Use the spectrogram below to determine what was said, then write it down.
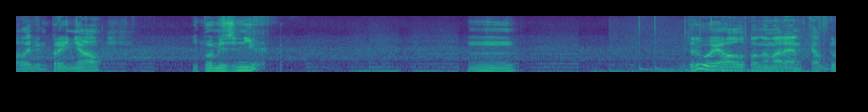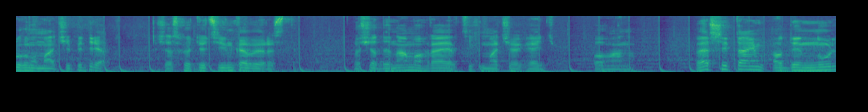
але він прийняв і поміж ніг. Мгм. Другий гол Пономаренка в другому матчі підряд. Зараз хоч оцінка виросте. Хоча Динамо грає в цих матчах геть погано. Перший тайм 1-0.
